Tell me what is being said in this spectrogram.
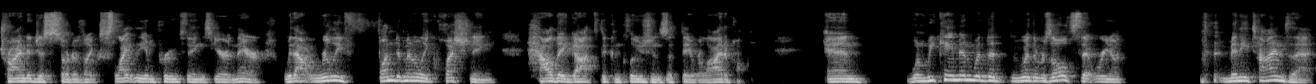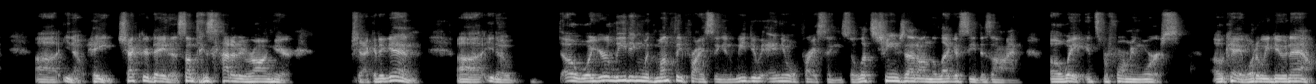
trying to just sort of like slightly improve things here and there without really fundamentally questioning how they got to the conclusions that they relied upon. And when we came in with the with the results that were you know many times that uh, you know hey check your data. Something's got to be wrong here. Check it again. Uh, you know, oh well you're leading with monthly pricing and we do annual pricing so let's change that on the legacy design. Oh wait it's performing worse okay what do we do now?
